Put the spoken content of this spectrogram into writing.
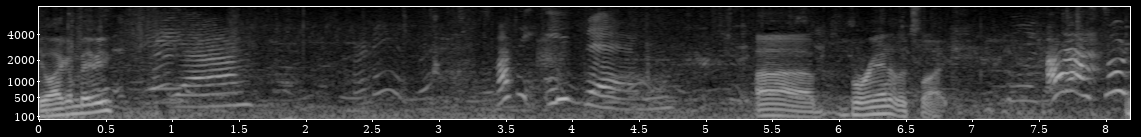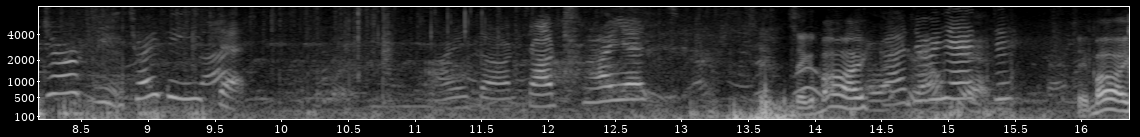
You like them, baby? Yeah. Let me eat them. Uh, bread it looks like. Ah, so jerky. Try to eat it. I'll try it. Say goodbye. I got it. Say bye.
